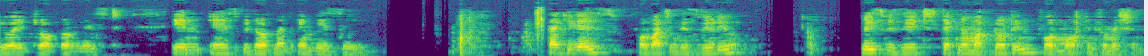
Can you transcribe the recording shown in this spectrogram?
UI dropdown list in ASP.NET MVC. Thank you guys for watching this video. Please visit technomark.in for more information.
